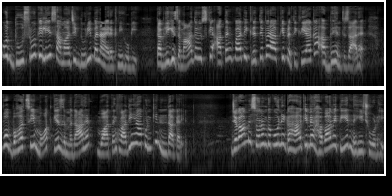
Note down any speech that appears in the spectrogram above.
और दूसरों के लिए सामाजिक दूरी बनाए रखनी होगी। तबलीगी जमात और उसके आतंकवादी कृत्य पर आपकी प्रतिक्रिया का अब भी इंतज़ार है। वो बहुत सी मौत के जिम्मेदार हैं। वो आतंकवादी हैं, आप उनकी निंदा करें। जवाब में सोनम कपूर ने कहा कि मैं हवा में तीर नहीं छोड़ रही।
